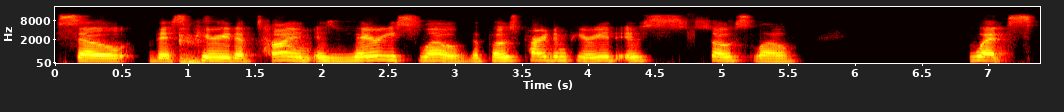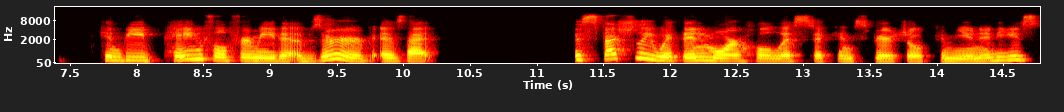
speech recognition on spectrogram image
So, this period of time is very slow. The postpartum period is so slow. What can be painful for me to observe is that, especially within more holistic and spiritual communities,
